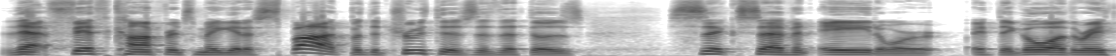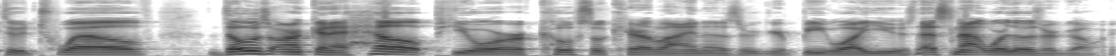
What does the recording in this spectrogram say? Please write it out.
that fifth conference may get a spot, but the truth is, is that those six, seven, eight, or if they go all the way through 12, those aren't going to help your Coastal Carolinas or your BYUs. That's not where those are going.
